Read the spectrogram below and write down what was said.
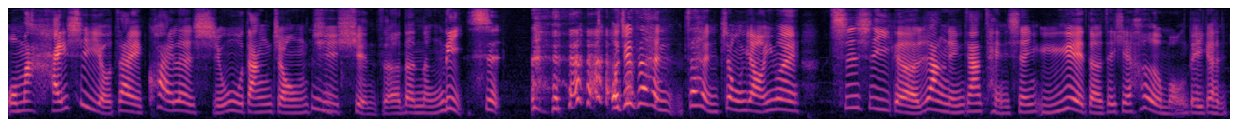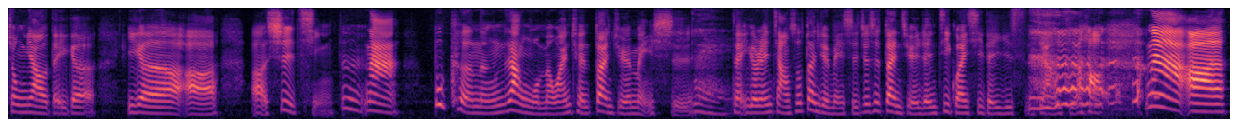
我们还是有在快乐食物当中去选择的能力。是 我觉得这很这很重要，因为吃是一个让人家产生愉悦的这些荷尔蒙的一个很重要的一个一个呃呃事情。嗯那不可能让我们完全断绝美食。对对，有人讲说断绝美食就是断绝人际关系的意思，这样子哈。那啊、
